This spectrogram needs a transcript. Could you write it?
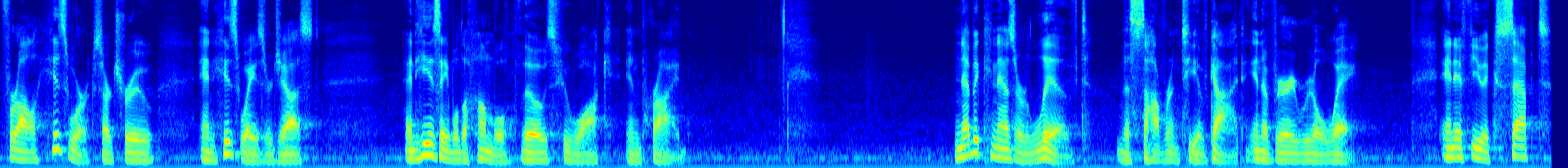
for all his works are true, and his ways are just, and he is able to humble those who walk in pride. Nebuchadnezzar lived the sovereignty of God in a very real way. And if you accept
